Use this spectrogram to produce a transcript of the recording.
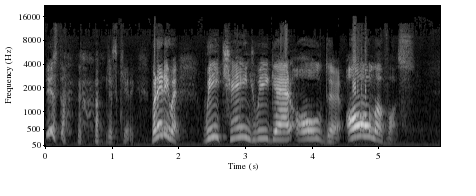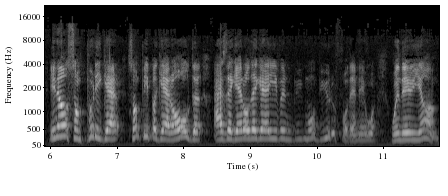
I'm just kidding. But anyway, we change, we get older. All of us. You know, some pretty get some people get older. As they get older, they get even more beautiful than they were when they were young.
